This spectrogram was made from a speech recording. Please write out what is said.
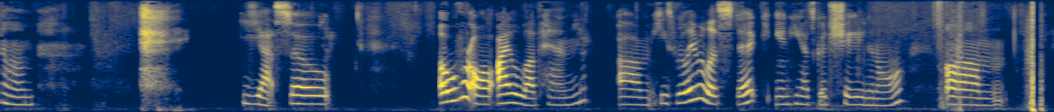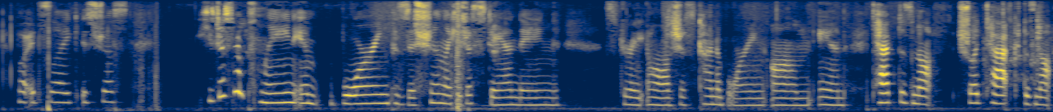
Um, yeah, so overall, I love him. Um, he's really realistic and he has good shading and all. Um, but it's like, it's just, he's just in a plain and boring position. Like, he's just standing straight and all. It's just kind of boring. Um, and tack does not, like tack does not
